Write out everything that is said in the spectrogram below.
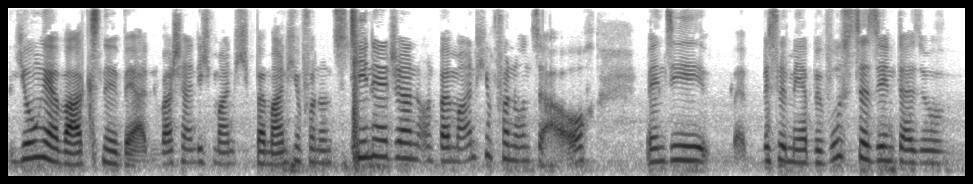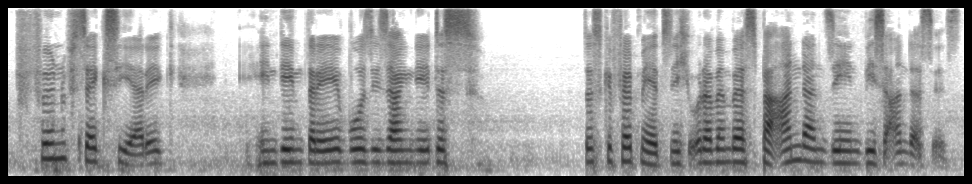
junge Erwachsene werden, wahrscheinlich manch, bei manchen von uns Teenagern und bei manchen von uns auch, wenn sie ein bisschen mehr bewusster sind, also fünf, sechsjährig in dem Dreh, wo sie sagen, nee, das, das gefällt mir jetzt nicht. Oder wenn wir es bei anderen sehen, wie es anders ist.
